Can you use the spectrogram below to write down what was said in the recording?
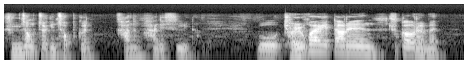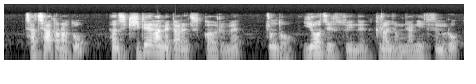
긍정적인 접근 가능하겠습니다. 뭐 결과에 따른 주가 흐름은 자체하더라도 현재 기대감에 따른 주가 흐름은 좀 더 이어질 수 있는 그런 역량이 있으므로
